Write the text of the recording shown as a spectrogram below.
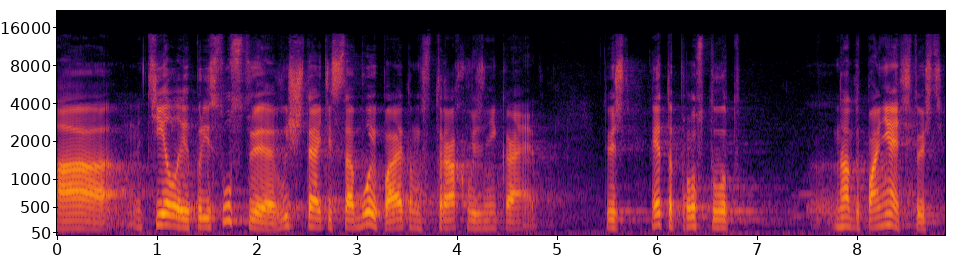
а тело и присутствие вы считаете собой, поэтому страх возникает. То есть это просто вот э, надо понять, то есть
